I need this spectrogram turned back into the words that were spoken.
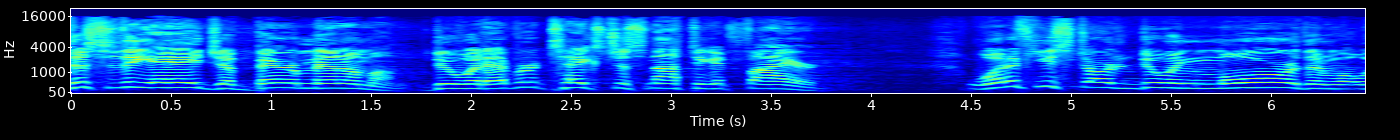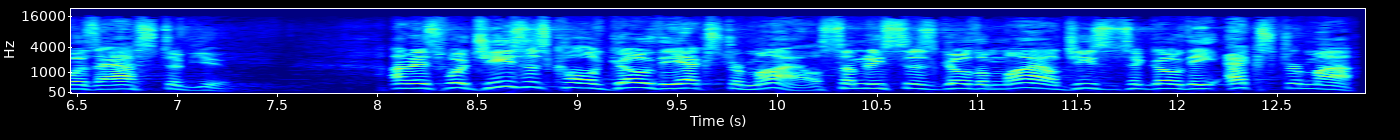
This is the age of bare minimum. Do whatever it takes just not to get fired. What if you started doing more than what was asked of you? I mean, it's what Jesus called go the extra mile. Somebody says go the mile. Jesus said go the extra mile.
